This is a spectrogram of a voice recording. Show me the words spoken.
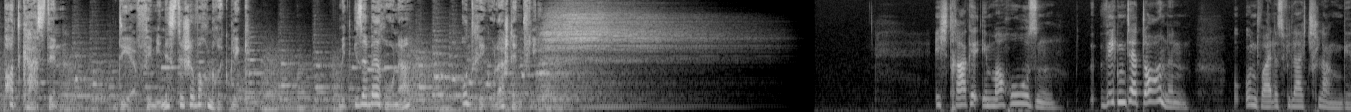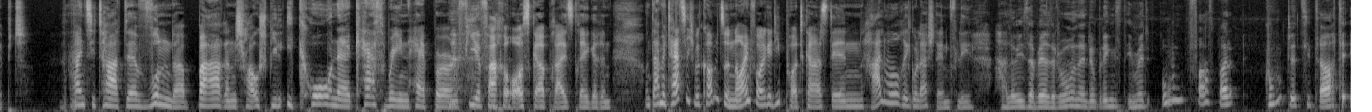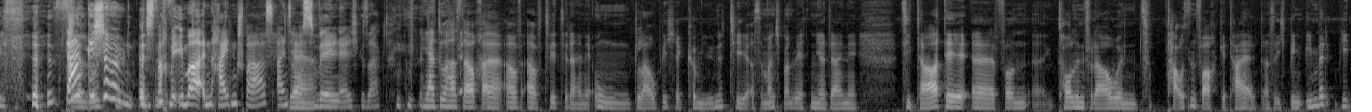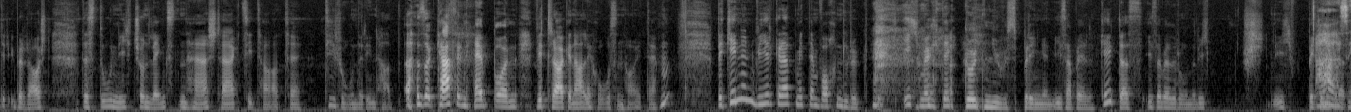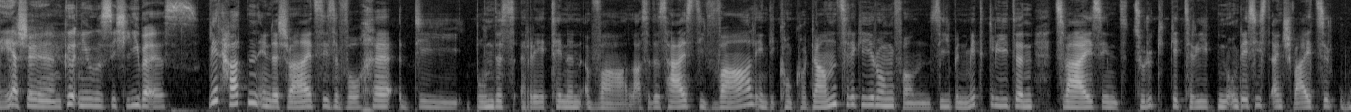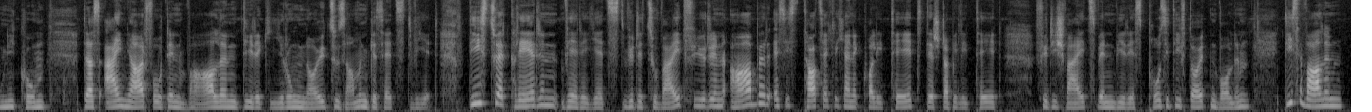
Die Podcastin. Der feministische Wochenrückblick. Mit Isabel Rona und Regula Stempfli. Ich trage immer Hosen. Wegen der Dornen. Und weil es vielleicht Schlangen gibt. Ein Zitat der wunderbaren Schauspielikone Catherine Hepburn, vierfache Oscar-Preisträgerin. Und damit herzlich willkommen zur neuen Folge Die Podcastin. Hallo, Regula Stempfli. Hallo, Isabel Rohne. Du bringst immer unfassbar gute Zitate. Dankeschön! Und es macht mir immer einen Heidenspaß, eins ja. auszuwählen, ehrlich gesagt. Ja, du hast auch äh, auf, auf Twitter eine unglaubliche Community. Also manchmal werden ja deine Zitate äh, von äh, tollen Frauen tausendfach geteilt. Also ich bin immer wieder überrascht, dass du nicht schon längst ein Hashtag Zitate Tirolerin hat. Also Catherine Hepburn, wir tragen alle Hosen heute. Hm? Beginnen wir gerade mit dem Wochenrückblick. Ich möchte Good News bringen, Isabel. Geht das, Isabel Rohner? Ich, ich beginne. Ah, grad. sehr schön. Good News, ich liebe es. Wir hatten in der Schweiz diese Woche die Bundesrätinnenwahl. Also das heißt die Wahl in die Konkordanzregierung von sieben Mitgliedern. Zwei sind zurückgetreten und es ist ein Schweizer Unikum, dass ein Jahr vor den Wahlen die Regierung neu zusammengesetzt wird. Dies zu erklären wäre jetzt, würde zu weit führen, aber es ist tatsächlich eine Qualität der Stabilität für die Schweiz, wenn wir es positiv deuten wollen. Diese Wahlen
